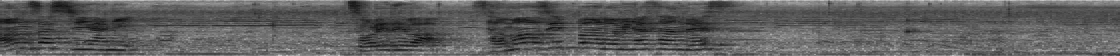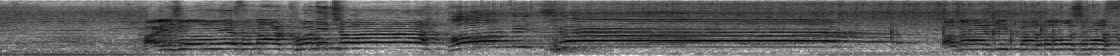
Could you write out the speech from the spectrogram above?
かんざし屋に。それではサマージッパーの皆さんです。会場の皆様こんにちは。こんにちは。サマージッパーと申します。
